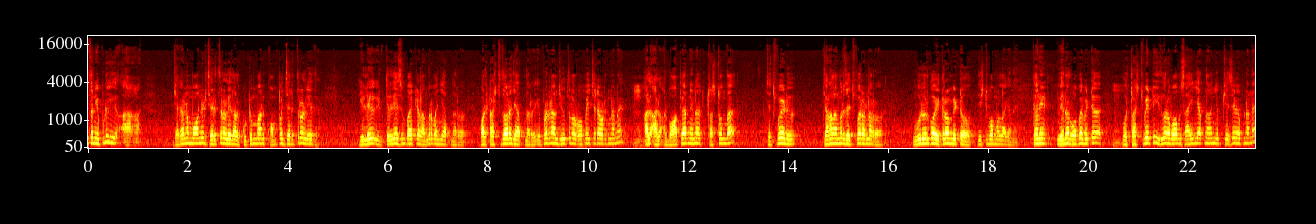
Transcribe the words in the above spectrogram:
ఇతను ఎప్పుడు జగన్మోహన్ రెడ్డి చరిత్ర లేదు. వాళ్ళ కుటుంబానికి కొంప చరిత్ర లేదు. వీళ్ళు ఈ తెలుగుదేశం పార్టీ వాళ్ళు అందరూ పని చేస్తున్నారు వాళ్ళు ట్రస్ట్ ద్వారా చేస్తున్నారు. ఎప్పుడైనా వాళ్ళ జీవితంలో రూపాయి ఇచ్చారు ఎవరికైనా? వాళ్ళు వాళ్ళ వాళ్ళ బాబు పేరు నేను ట్రస్ట్ ఉందా? చచ్చిపోయాడు. జనాలందరూ చచ్చిపోయారు అన్నారు. ఊరూరుకో విగ్రహం పెట్టు దిష్టి బొమ్మలాగానే కానీ నువ్వేనో రూపాయి పెట్టు ఓ ట్రస్ట్ పెట్టి ఇదిగోరా బాబు సాయం చేస్తున్నావు అని చెప్పి చేసేవి ఎప్పుడన్నా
